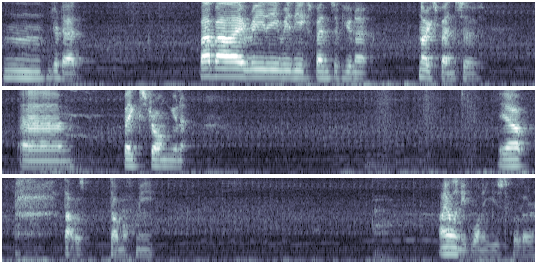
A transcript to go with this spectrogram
Hmm, you're dead. Bye bye, really, really expensive unit. Not expensive. Um, big, strong unit. Yep. That was dumb of me. I only need one of you to go there.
